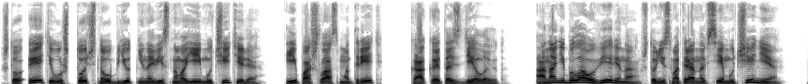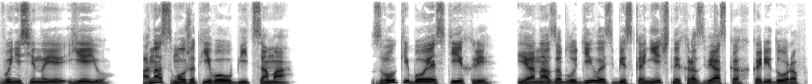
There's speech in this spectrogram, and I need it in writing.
что эти уж точно убьют ненавистного ей мучителя, и пошла смотреть, как это сделают. Она не была уверена, что, несмотря на все мучения, вынесенные ею, она сможет его убить сама. Звуки боя стихли, и она заблудилась в бесконечных развязках коридоров.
